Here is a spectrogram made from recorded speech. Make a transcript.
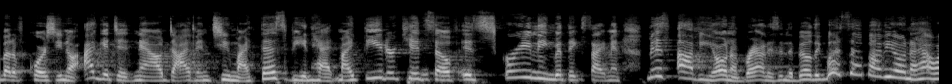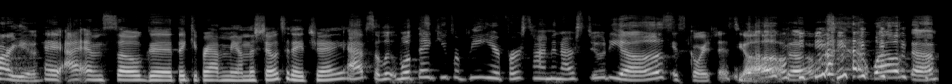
but of course, you know, I get to now dive into my thespian hat. My theater kid self is screaming with excitement. Miss Aviona Brown is in the building. What's up, Aviona? How are you? Hey, I am so good. Thank you for having me on the show today, Trey. Absolutely. Well, thank you for being here. First time in our studios. It's gorgeous, y'all. Welcome. welcome.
